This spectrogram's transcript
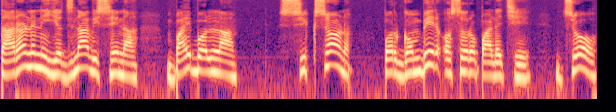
તારણની યોજના વિશેના બાઇબલના શિક્ષણ પર ગંભીર અસરો પાડે છે. જો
